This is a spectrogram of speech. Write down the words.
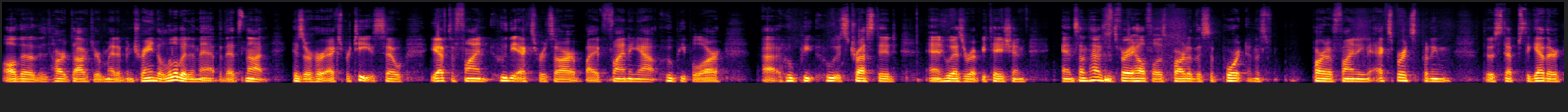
although the heart doctor might have been trained a little bit in that, but that's not his or her expertise. So you have to find who the experts are by finding out who people are uh, who who is trusted and who has a reputation. And sometimes it's very helpful as part of the support and as part of finding the experts, putting those steps together.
